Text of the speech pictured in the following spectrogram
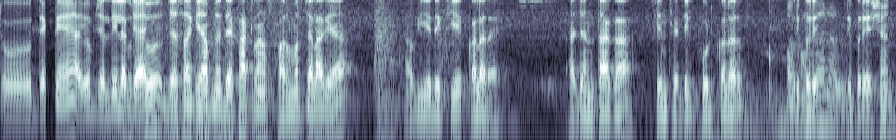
तो देखते हैं आयोग जल्दी लग जाए। तो जैसा कि आपने देखा ट्रांसफार्मर चला गया। अब ये देखिए कलर है। अजंता का सिंथेटिक फ़ूड कलर प्रिपरेशन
